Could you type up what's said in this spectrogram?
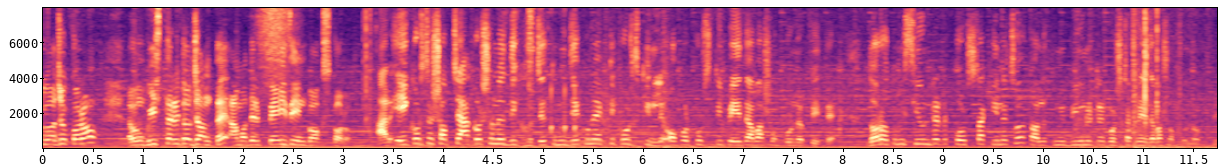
যোগাযোগ করো এবং বিস্তারিত জানতে আমাদের পেজ ইনবক্স করো। আর এই কোর্সের সবচেয়ে আকর্ষণীয় দিক হচ্ছে তুমি যে কোনো একটি কোর্স কিনলে অপর কোর্সটি পেয়ে যাবা সম্পূর্ণ ফ্রিতে ধরো তুমি সি ইউনিটের কোর্সটা কিনেছো, তাহলে তুমি বি ইউনিটের কোর্সটা পেয়ে যাবা সম্পূর্ণ ফ্রি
